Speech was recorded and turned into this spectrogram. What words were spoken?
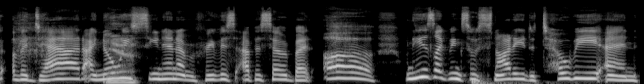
of a dad. I know Yeah. we've seen it in a previous episode, but oh, when he is like being so snotty to Toby and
